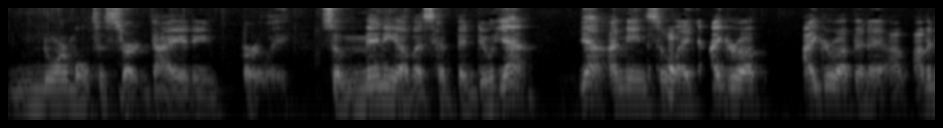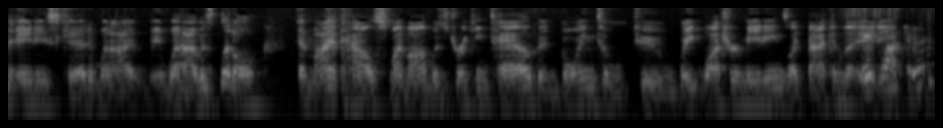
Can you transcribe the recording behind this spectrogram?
normal to start dieting early. So many of us have been doing yeah. Yeah, I mean, so like I grew up I grew up in a I'm- an 80s kid and when I when I was little in my house, my mom was drinking tab and going to to Weight Watcher meetings like back in the Weight 80s. Watchers,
